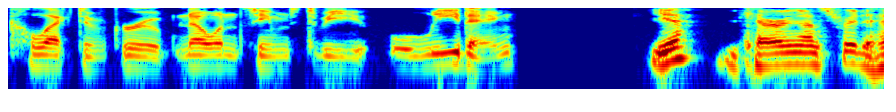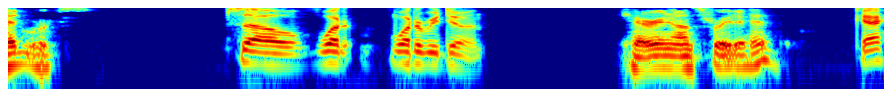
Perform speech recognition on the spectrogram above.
collective group. No one seems to be leading. Yeah, carrying on straight ahead works. So what what are we doing? Carrying on straight ahead. Okay.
